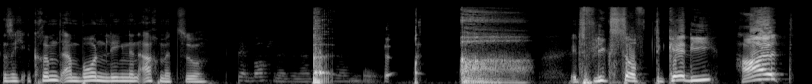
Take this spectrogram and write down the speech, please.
sich krümmend am Boden liegenden Ahmed zu. Ah, jetzt fliegst du auf die Caddy. Halt!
